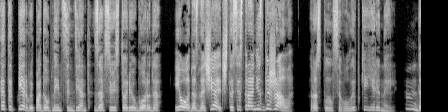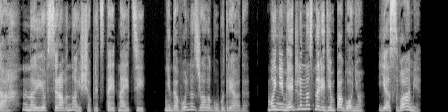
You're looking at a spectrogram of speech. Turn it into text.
«Это первый подобный инцидент за всю историю города, и он означает, что сестра не сбежала. Расплылся в улыбке Еринель. «Да, но ее все равно еще предстоит найти». Недовольно сжала губы Дриада. «Мы немедленно снарядим погоню. Я с вами»,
